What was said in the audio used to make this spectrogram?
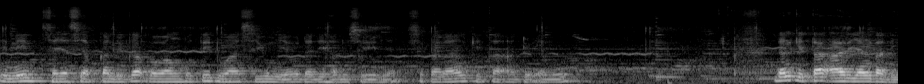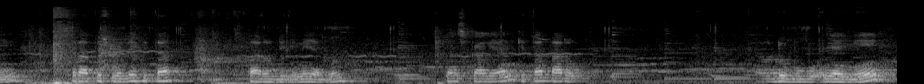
ini saya siapkan juga bawang putih 2 siung ya udah dihalusin ya. Sekarang kita aduk ya bu. Dan kita air yang tadi 100 ml kita taruh di ini ya bu. Dan sekalian kita taruh kaldu bubuknya ini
